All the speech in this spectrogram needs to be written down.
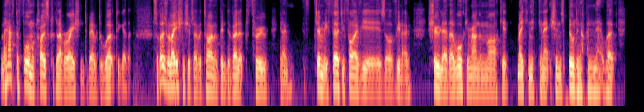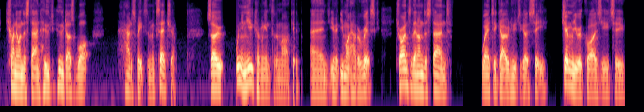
and they have to form a close collaboration to be able to work together. So those relationships over time have been developed through, you know, generally 35 years of you know shoe leather walking around the market making the connections building up a network trying to understand who who does what how to speak to them etc so when you're new coming into the market and you, you might have a risk trying to then understand where to go and who to go see generally requires you to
